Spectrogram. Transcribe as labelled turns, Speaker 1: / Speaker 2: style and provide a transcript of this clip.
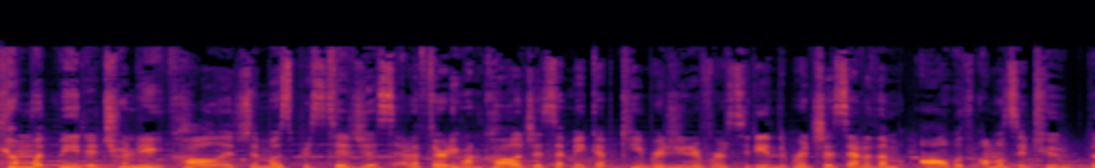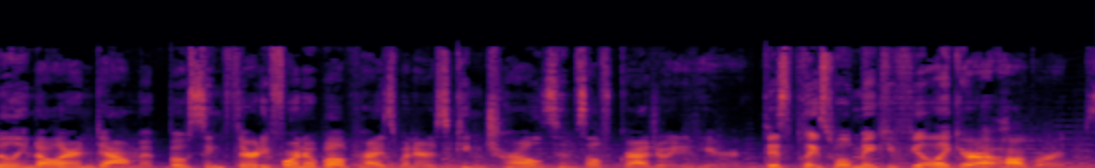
Speaker 1: Come with me to Trinity College, the most prestigious out of 31 colleges that make up Cambridge University and the richest out of them all with almost a $2 billion endowment, boasting 34 Nobel Prize winners. King Charles himself graduated here. This place will make you feel like you're at Hogwarts.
